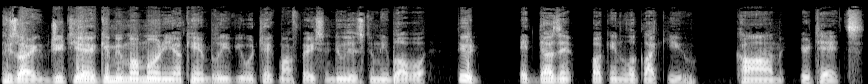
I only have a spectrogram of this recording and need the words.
He's like, GTA, give me my money. I can't believe you would take my face and do this to me. Blah blah. blah. Dude, it doesn't fucking look like you. Calm your tits.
